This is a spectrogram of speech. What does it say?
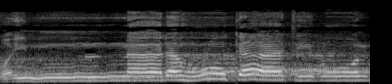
وإنا له كاتبون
